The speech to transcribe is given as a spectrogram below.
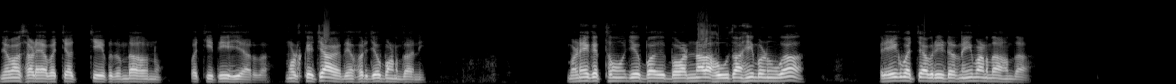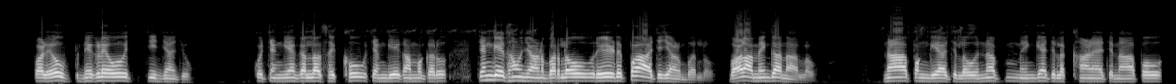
ਜਿਵੇਂ ਸੜਿਆ ਬੱਚਾ ਚੇਪ ਦਿੰਦਾ ਤੁਹਾਨੂੰ 25 30 ਹਜ਼ਾਰ ਦਾ। ਮੁੜ ਕੇ ਝਾਕਦੇ ਆ ਫਿਰ ਜੋ ਬਣਦਾ ਨਹੀਂ। ਬਣੇ ਕਿੱਥੋਂ? ਜੇ ਬ- ਬਣਨ ਵਾਲਾ ਹੋਊ ਤਾਂ ਹੀ ਬਣੂਗਾ। ਹਰੇਕ ਬੱਚਾ ਬਰੀਡਰ ਨਹੀਂ ਬਣਦਾ ਹੁੰਦਾ। ਭਲਿਓ ਨਿਕਲੇ ਉਹ ਚੀਜ਼ਾਂ ਚੋਂ। ਕੋਈ ਚੰਗੀਆਂ ਗੱਲਾਂ ਸਿੱਖੋ, ਚੰਗੇ ਕੰਮ ਕਰੋ। ਚੰਗੇ ਥਾਂ ਜਾਨਵਰ ਲਓ ਰੇਟ ਭਾਅ 'ਚ ਜਾਨਵਰ ਲਓ ਬਾਹਲਾ ਮਹਿੰਗਾ ਨਾ ਲਓ। ਨਾ ਪੰਗਿਆਂ 'ਚ ਲਓ, ਇਹਨਾਂ ਮਹਿੰਗਿਆਂ 'ਚ ਲੱਖਾਂ ਵਾਲਿਆਂ 'ਚ ਨਾ ਪਾਓ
